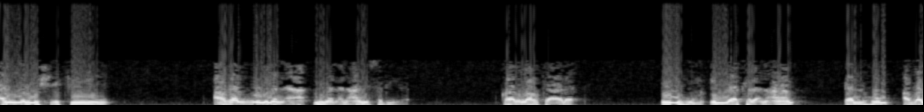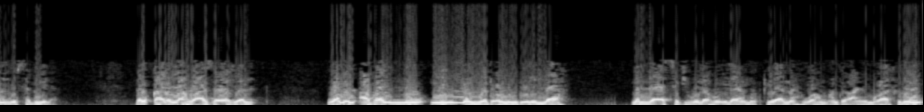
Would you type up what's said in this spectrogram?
أن المشركين أضل من الأنعام سبيلا. قال الله تعالى إنهم إلا كالأنعام بل هم أضل سبيلا. بل قال الله عز وجل ومن أضل ممن يدعو من دون الله من لا يستجب له إلى يوم القيامة وهم عن دعائهم غافلون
